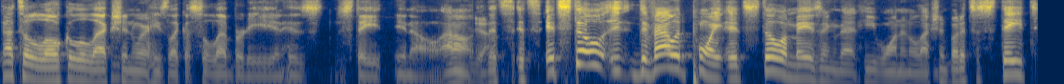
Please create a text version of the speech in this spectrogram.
That's a local election where he's like a celebrity in his state. You know, I don't. Yeah. It's it's it's still it- the valid point. It's still amazing that he won an election, but it's a state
